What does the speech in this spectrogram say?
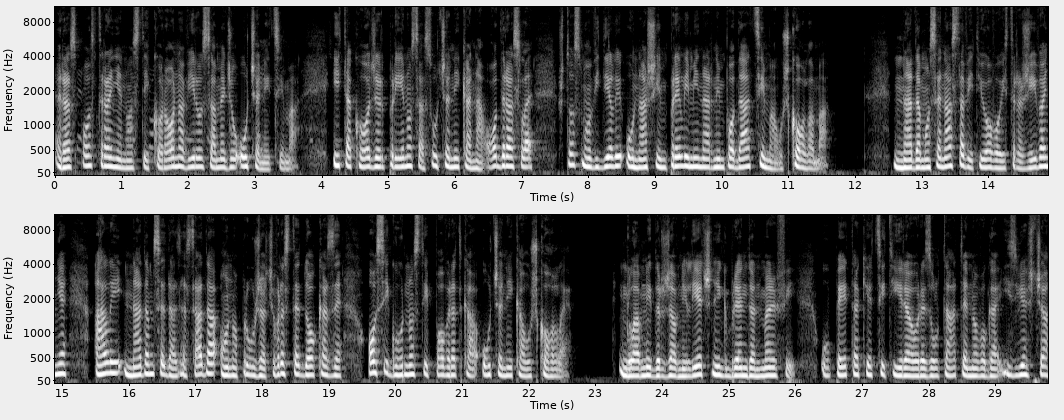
rasprostranjenosti koronavirusa među učenicima i također prijenosa s učenika na odrasle, što smo vidjeli u našim preliminarnim podacima u školama. Nadamo se nastaviti ovo istraživanje, ali nadam se da za sada ono pruža čvrste dokaze o sigurnosti povratka učenika u škole. Glavni državni liječnik Brendan Murphy u petak je citirao rezultate novoga izvješća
